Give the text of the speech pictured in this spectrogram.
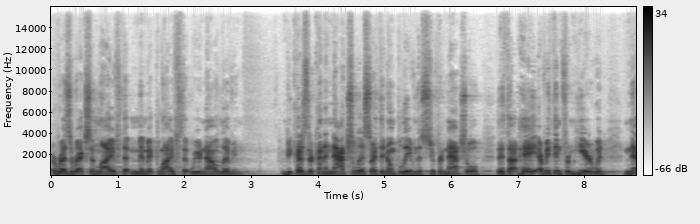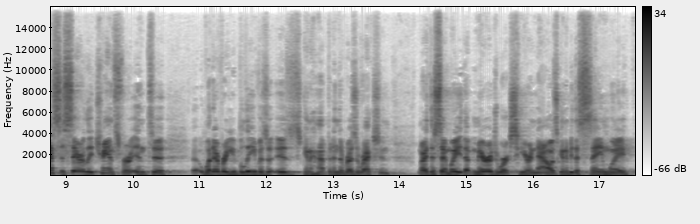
a resurrection life that mimicked life that we're now living. And because they're kind of naturalists, right, they don't believe in the supernatural, they thought, hey, everything from here would necessarily transfer into uh, whatever you believe is, is going to happen in the resurrection. Right? The same way that marriage works here and now is going to be the same way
